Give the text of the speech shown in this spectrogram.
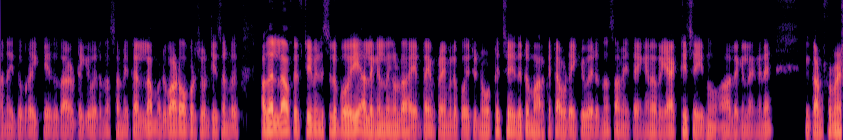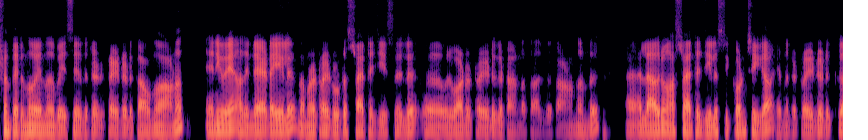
തന്നെ ഇത് ബ്രേക്ക് ചെയ്ത് താഴോട്ടേക്ക് വരുന്ന സമയത്ത് എല്ലാം ഒരുപാട് ഓപ്പർച്യൂണിറ്റീസ് ഉണ്ട്. അതെല്ലാം ഫിഫ്റ്റി മിനിറ്റ്സിൽ പോയി അല്ലെങ്കിൽ നിങ്ങളുടെ ഹയർ ടൈം ഫ്രെയിമിൽ പോയിട്ട് നോട്ട് ചെയ്തിട്ട് മാർക്കറ്റ് അവിടേക്ക് വരുന്ന സമയത്ത് എങ്ങനെ റിയാക്ട് ചെയ്യുന്നു അല്ലെങ്കിൽ എങ്ങനെ കൺഫർമേഷൻ തരുന്നു എന്ന് ബേസ് ചെയ്തിട്ട് ട്രേഡ് എടുക്കാവുന്നതാണ്. എനിവേ അതിന്റെ ഇടയിൽ നമ്മുടെ ട്രേഡ് റൂട്ട് സ്ട്രാറ്റജീസിൽ ഒരുപാട് ട്രേഡ് കിട്ടാനുള്ള സാധ്യത കാണുന്നുണ്ട്. എല്ലാവരും ആ സ്ട്രാറ്റജിയിൽ സ്റ്റിക്ക് ഓൺ ചെയ്യുക എന്നിട്ട് ട്രേഡ് എടുക്കുക.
